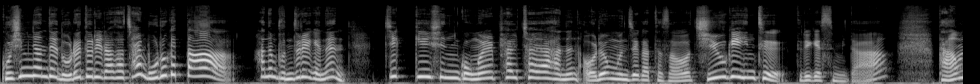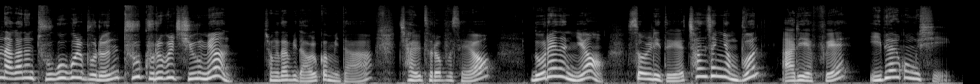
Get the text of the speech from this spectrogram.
90년대 노래들이라서 잘 모르겠다 하는 분들에게는 찍기 신공을 펼쳐야 하는 어려운 문제 같아서 지우개 힌트 드리겠습니다. 다음 나가는 두 곡을 부른 두 그룹을 지우면 정답이 나올 겁니다. 잘 들어보세요. 노래는요, 솔리드의 천생연분, REF의 이별공식.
